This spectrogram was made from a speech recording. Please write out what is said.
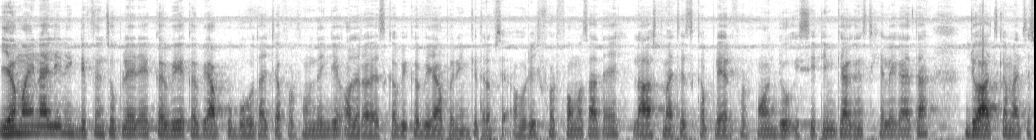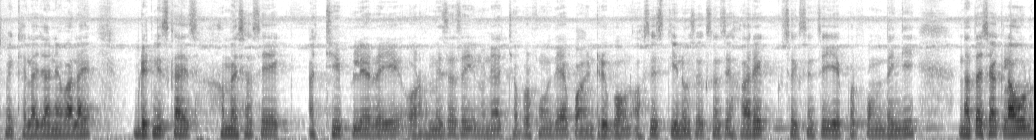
यह माइन आलिन एक डिफेंसिव प्लेयर है, कभी कभी आपको बहुत अच्छा परफॉर्म देंगे अदरवाइज़ कभी कभी यहाँ पर इनकी तरफ़ से एवरेज परफॉर्मेंस आता है। लास्ट मैचेस का प्लेयर परफॉर्मेंस जो इसी टीम के अगेंस्ट खेला गया था, जो आज के मैचेस में खेला जाने वाला है। ब्रिटनी स्काइस हमेशा से एक अच्छी प्लेयर रही है और हमेशा से इन्होंने अच्छा परफॉर्म दिया पॉइंट रिबाउंड असिस्ट तीनों सेक्शन से, हर एक सेक्शन से ये परफॉर्म देंगी। नताशा क्लाउड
